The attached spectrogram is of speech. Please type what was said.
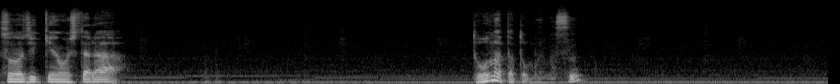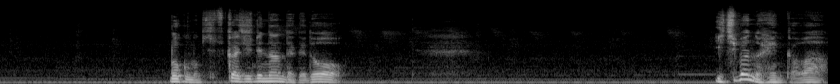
その実験をしたらどうなったと思います？僕も聞きかじりなんだけど一番の変化は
